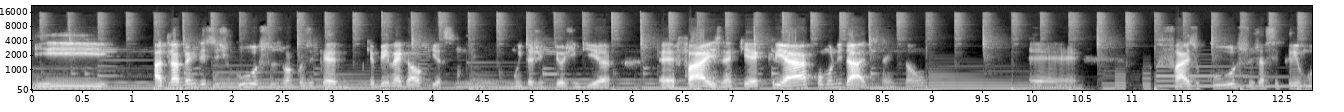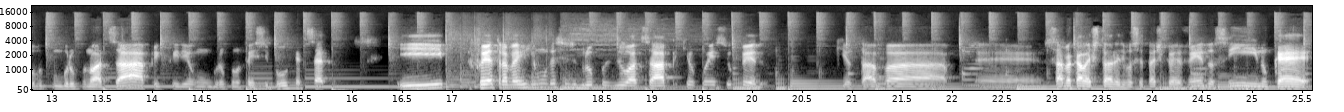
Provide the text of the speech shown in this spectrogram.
e através desses cursos uma coisa que é, que é bem legal que assim muita gente hoje em dia é, faz né que é criar comunidades né então é, faz o curso já se cria um grupo, um grupo no WhatsApp cria um grupo no Facebook etc e foi através de um desses grupos do WhatsApp que eu conheci o Pedro. Que eu tava. É, sabe aquela história de você estar tá escrevendo assim e não quer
